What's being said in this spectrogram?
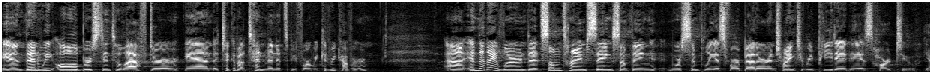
And then we all burst into laughter, and it took about 10 minutes before we could recover. Uh, and then I learned that sometimes saying something more simply is far better, and trying to repeat it is hard too. Yeah.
